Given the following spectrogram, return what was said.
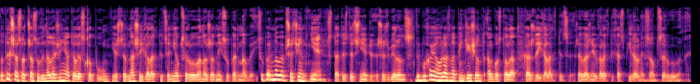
Dotychczas od czasu wynalezienia teleskopu jeszcze w naszej galaktyce nie obserwowano żadnej supernowej. Supernowe przeciętnie, statystycznie rzecz biorąc, wybuchają raz na 50 albo 100 lat w każdej galaktyce. Przeważnie w galaktykach spiralnych są obserwowane.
